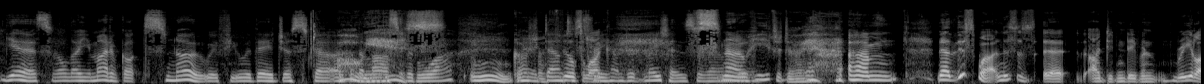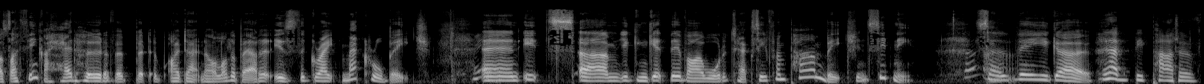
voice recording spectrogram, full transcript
Yes, although you might have got snow if you were there just uh, over Oh, the last yes. little while. Mm, gosh, Yeah, it down feels to like 300 metres around Snow there. here today. um, now, this one, this is, uh, I didn't even realise, I think I had heard of it, but I don't know a lot about it, is the Great Mackerel Beach. And it's, um, you can get there via water taxi from Palm Beach in Sydney. So there you go. That'd be part of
